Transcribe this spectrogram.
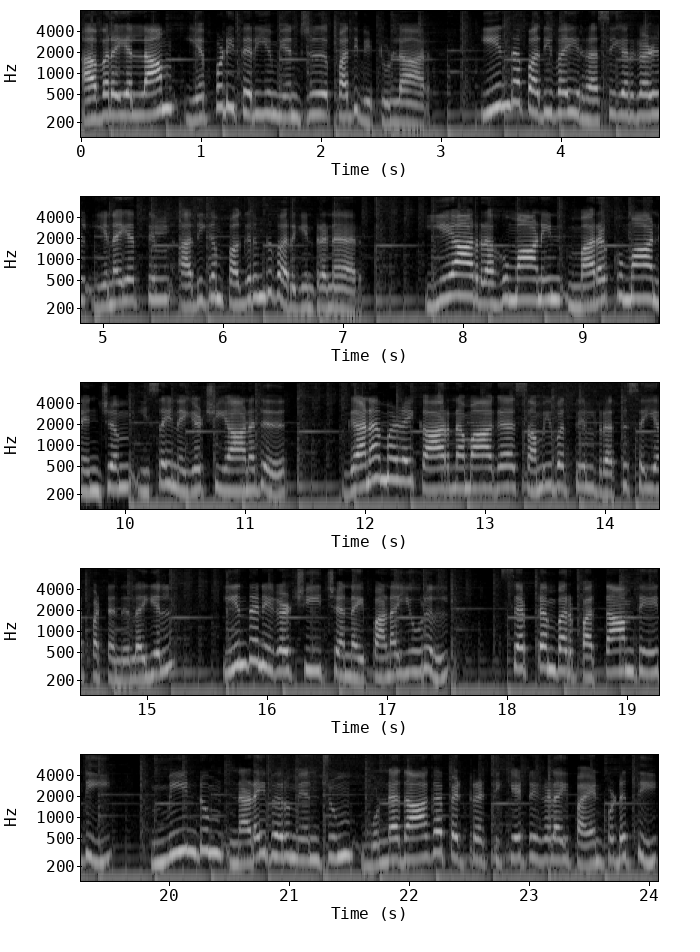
அவரையெல்லாம் எப்படி தெரியும் என்று பதிவிட்டுள்ளார். இந்த பதிவை ரசிகர்கள் இணையத்தில் அதிகம் பகிர்ந்து வருகின்றனர். ஏ ஆர் ரஹ்மானின் மரக்குமா நெஞ்சம் இசை நிகழ்ச்சியானது கனமழை காரணமாக சமீபத்தில் ரத்து செய்யப்பட்ட நிலையில் இந்த நிகழ்ச்சி சென்னை பனையூரில் செப்டம்பர் பத்தாம் தேதி மீண்டும் நடைபெறும் என்றும் முன்னதாக பெற்ற டிக்கெட்டுகளை பயன்படுத்தி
